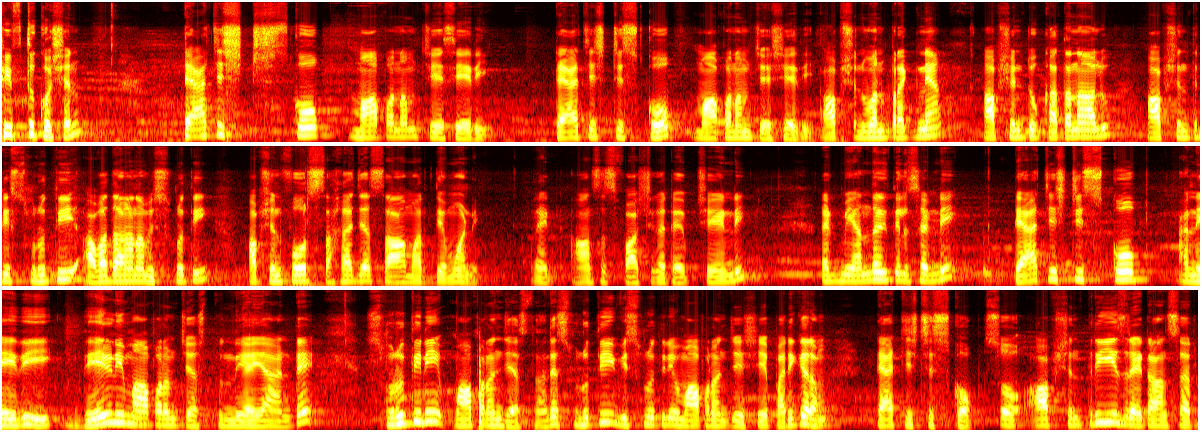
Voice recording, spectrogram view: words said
ఫిఫ్త్ క్వశ్చన్ టాచిస్కోప్ మాపనం చేసేది. టాచిస్టిస్కోప్ మాపనం చేసేది. ఆప్షన్ వన్ ప్రజ్ఞ ఆప్షన్ టూ కథనాలు ఆప్షన్ త్రీ స్మృతి అవధాన విస్మృతి ఆప్షన్ ఫోర్ సహజ సామర్థ్యము అండి రైట్ ఆన్సర్స్ ఫాస్ట్గా టైప్ చేయండి. రైట్ మీ అందరికీ తెలుసండి టాచిస్టిస్కోప్ అనేది దేనిని మాపనం చేస్తుంది అయ్యా అంటే స్మృతిని మాపనం చేస్తుంది. అదే స్మృతి విస్మృతిని మాపనం చేసే పరికరం tachistoscope so option three is right answer.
